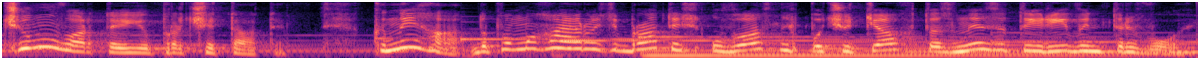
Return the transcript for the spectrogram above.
Чому варто її прочитати? Книга допомагає розібратись у власних почуттях та знизити рівень тривоги.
